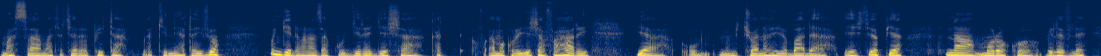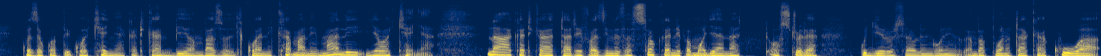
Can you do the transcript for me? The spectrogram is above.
masaa machache yaliyopita, lakini hata hivyo wengine wanaanza kujirejesha ama kurejesha fahari ya michuano hiyo baada ya Ethiopia na Moroko vilevile kuweza kuwapigwa Kenya katika mbio ambazo zilikuwa ni kama ni mali ya Wakenya. Na katika taarifa zingine za soka ni pamoja na Australia kujirusha ulingoni, ambapo wanataka kuwa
